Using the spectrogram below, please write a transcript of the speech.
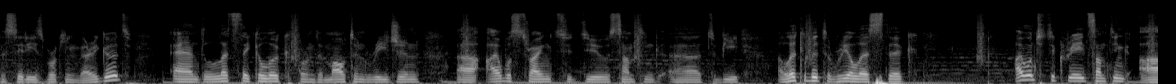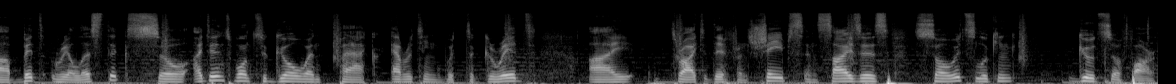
the city is working very good and let's take a look from the mountain region. Uh, I was trying to do something uh, to be a little bit realistic. I wanted to create something a bit realistic, so I didn't want to go and pack everything with the grid. I tried different shapes and sizes, so it's looking good so far.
